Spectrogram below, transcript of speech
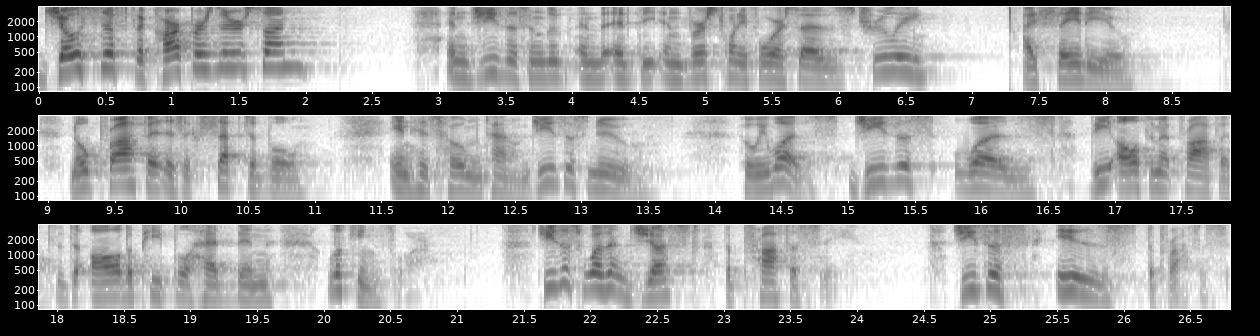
Joseph the carpenter's son? And Jesus in, Luke, in, the, in, the, in verse 24 says, Truly I say to you, no prophet is acceptable in his hometown. Jesus knew who he was. Jesus was the ultimate prophet that all the people had been looking for. Jesus wasn't just the prophecy, Jesus is the prophecy.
